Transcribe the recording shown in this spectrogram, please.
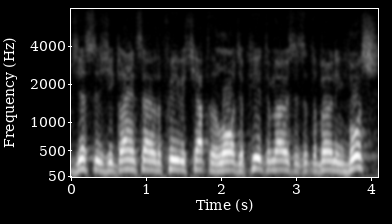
just as you glance over the previous chapter, the Lord appeared to Moses at the burning bush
